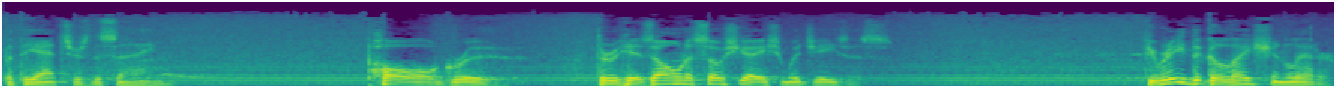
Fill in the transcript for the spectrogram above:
But the answer is the same. Paul grew through his own association with Jesus. If you read the Galatian letter,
